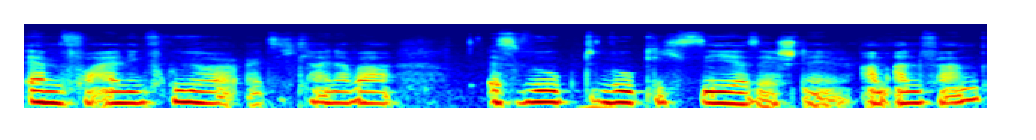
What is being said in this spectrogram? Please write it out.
ähm, vor allen Dingen früher, als ich kleiner war. Es wirkt wirklich sehr, sehr schnell am Anfang.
